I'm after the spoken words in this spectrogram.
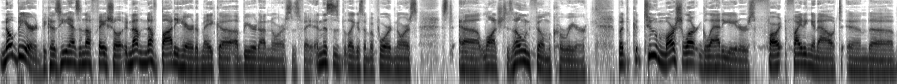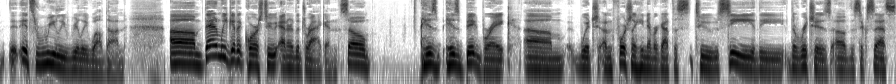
no beard because he has enough facial, enough, enough body hair to make a, a, beard on Norris's face. And this is, like I said before, Norris uh, launched his own film career, but two martial art gladiators fighting it out, and uh, it's really, really well done. Um, then we get, of course, to Enter the Dragon. So his his big break, um, which unfortunately he never got to to see the the riches of the success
